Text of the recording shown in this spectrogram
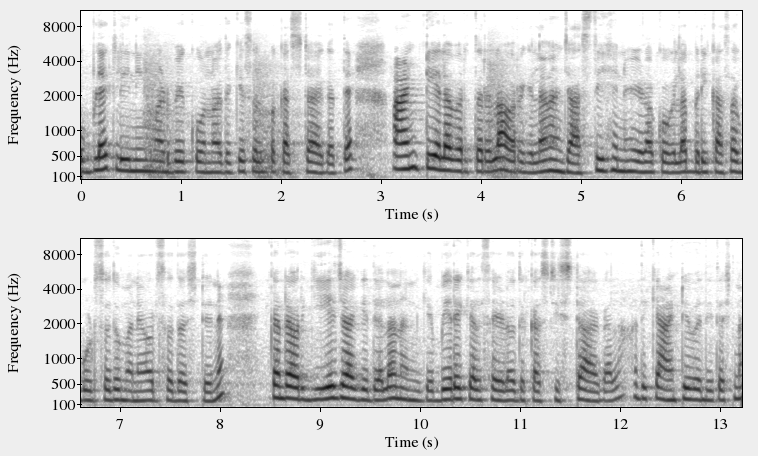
ಒಬ್ಬಳೇ ಕ್ಲೀನಿಂಗ್ ಮಾಡಬೇಕು ಅನ್ನೋದಕ್ಕೆ ಸ್ವಲ್ಪ ಕಷ್ಟ ಆಗುತ್ತೆ. ಆಂಟಿ ಎಲ್ಲ ಬರ್ತಾರಲ್ಲ, ಅವರಿಗೆಲ್ಲ ನಾನು ಜಾಸ್ತಿ ಏನು ಹೇಳೋಕ್ಕೋಗಲ್ಲ. ಬರೀ ಕಸ ಗುಡಿಸೋದು, ಮನೆ ಒರೆಸೋದು ಅಷ್ಟೇ ಯಾಕಂದರೆ ಅವ್ರಿಗೆ ಏಜ್ ಆಗಿದೆಯಲ್ಲ, ನನಗೆ ಬೇರೆ ಕೆಲಸ ಹೇಳೋದಕ್ಕೆ ಅಷ್ಟು ಇಷ್ಟ ಆಗಲ್ಲ. ಅದಕ್ಕೆ ಆಂಟಿ ಬಂದಿದ್ದ ತಕ್ಷಣ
